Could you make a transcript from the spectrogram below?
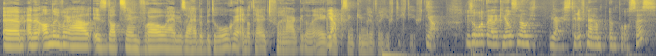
Ehm, en een ander verhaal is dat zijn vrouw hem zou hebben bedrogen en dat hij uit wraak dan eigenlijk zijn kinderen vergiftigd heeft. Ja. Dus er wordt eigenlijk heel snel ja, gestreefd naar een, een proces.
